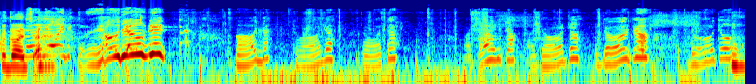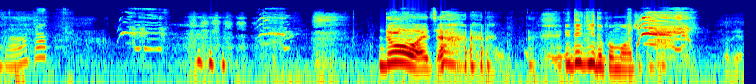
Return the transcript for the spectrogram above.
Виши ножку, доця. Доця. Іди діду поможе тобі.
